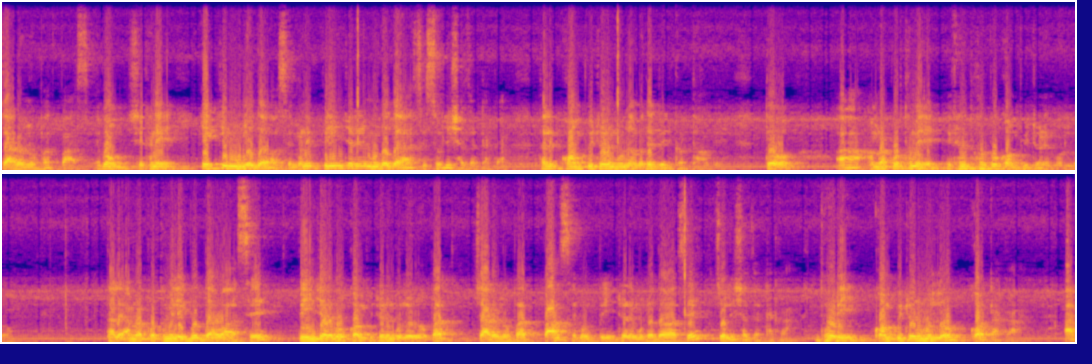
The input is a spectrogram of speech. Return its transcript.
চার অনুপাত পাঁচ এবং সেখানে একটি মূল্য দেওয়া আছে মানে প্রিন্টারের মূল্য দেওয়া আছে চল্লিশ হাজার টাকা। তাহলে কম্পিউটারের মূল্য আমাদের বের করতে হবে। তো আমরা প্রথমে এখানে ধরবো কম্পিউটারের মূল্য। তাহলে আমরা প্রথমে লিখব, দেওয়া আছে প্রিন্টার এবং কম্পিউটারের মূল্য অনুপাত চার অনুপাত পাঁচ এবং প্রিন্টারের মূল্য দেওয়া আছে চল্লিশ হাজার টাকা। ধরি কম্পিউটারের মূল্য ক টাকা, আর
